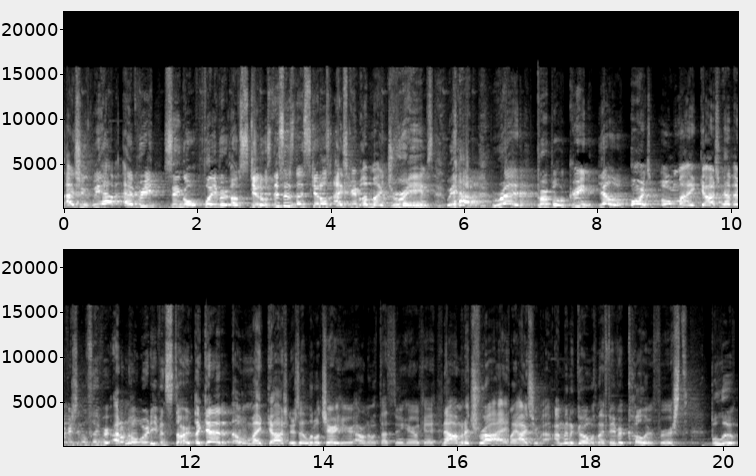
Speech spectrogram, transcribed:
Skittles ice cream. We have every single flavor of Skittles. This is the Skittles ice cream of my dreams. We have red, purple, green, yellow, orange. Oh my gosh, we have every single flavor. I don't know where to even start. Again, oh my gosh. There's a little cherry here. I don't know what that's doing here. Okay. Now I'm gonna try my ice cream. I'm gonna go with my favorite color first, blue.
